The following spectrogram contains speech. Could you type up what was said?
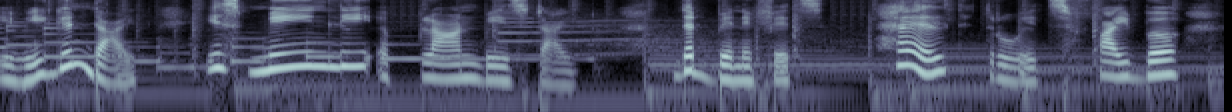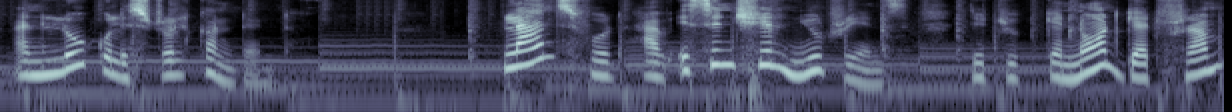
A vegan diet is mainly a plant based diet that benefits health through its fiber and low cholesterol content. Plants' food have essential nutrients that you cannot get from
